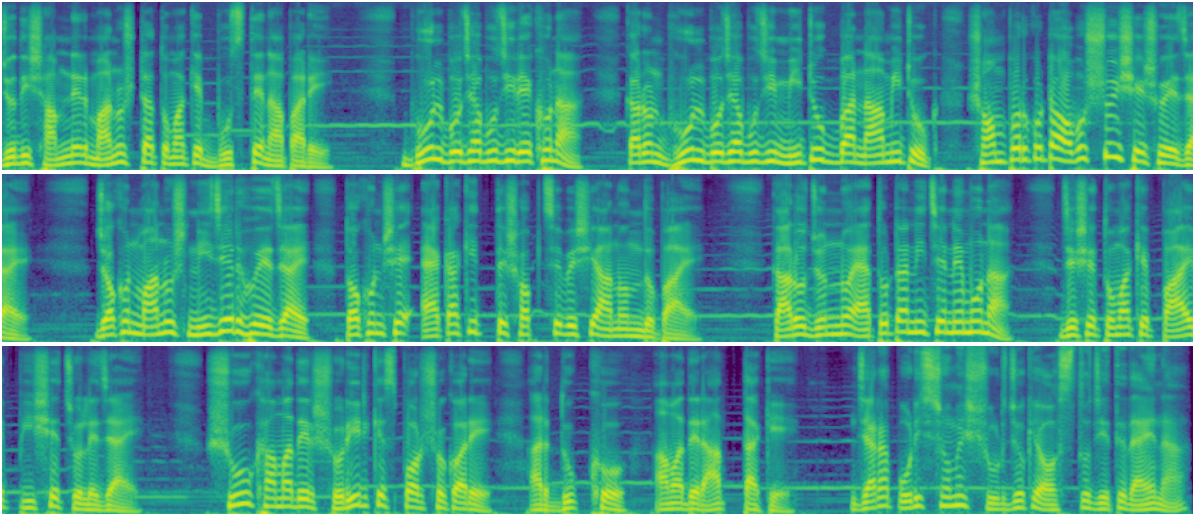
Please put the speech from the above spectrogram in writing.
যদি সামনের মানুষটা তোমাকে বুঝতে না পারে। ভুল বোঝাবুঝি রেখো না, কারণ ভুল বোঝাবুঝি মিটুক বা না মিটুক, সম্পর্কটা অবশ্যই শেষ হয়ে যায়। যখন মানুষ নিজের হয়ে যায়, তখন সে একাকিত্বে সবচেয়ে বেশি আনন্দ পায়। কারও জন্য এতটা নিচে নেমো না, যে সে তোমাকে পায়ে পিষে চলে যায়। সুখ আমাদের শরীরকে স্পর্শ করে আর দুঃখ আমাদের আত্মাকে। যারা পরিশ্রমের সূর্যকে অস্ত যেতে দেয় না,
